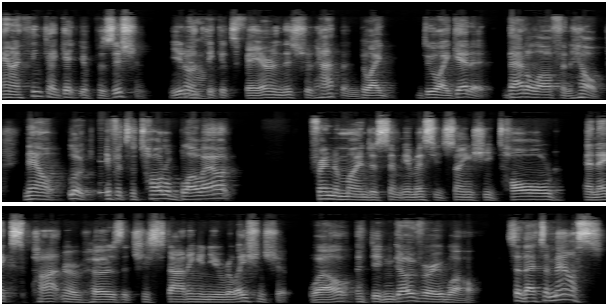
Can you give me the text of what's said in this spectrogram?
And I think I get your position. You don't Yeah. think it's fair and this should happen. Do I do I get it? That'll often help. Now, look, if it's a total blowout, friend of mine just sent me a message saying she told an ex partner of hers that she's starting a new relationship. Well, it didn't go very well. So that's a mouse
